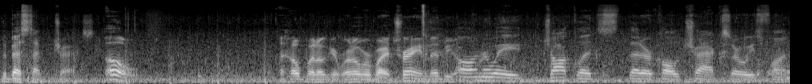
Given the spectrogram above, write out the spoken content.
The best type of tracks. Oh. I hope I don't get run over by a train. That'd be Oh awkward. no, wait. Chocolates that are called tracks are always fun.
